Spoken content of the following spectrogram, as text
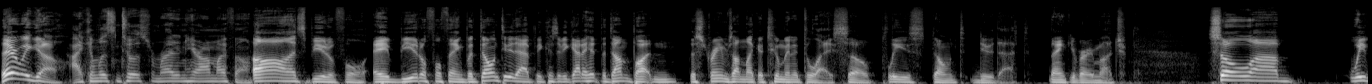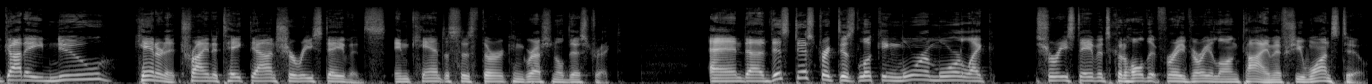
there we go I can listen to us from right in here on my phone. Oh, that's beautiful. A beautiful thing. But don't do that because if you got to hit the dump button, the stream's on like a two minute delay. So please don't do that. Thank you very much. So uh, we've got a new candidate trying to take down Sharice Davids in Kansas's third congressional district. And uh, this district is looking more and more like Sharice Davids could hold it for a very long time if she wants to.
